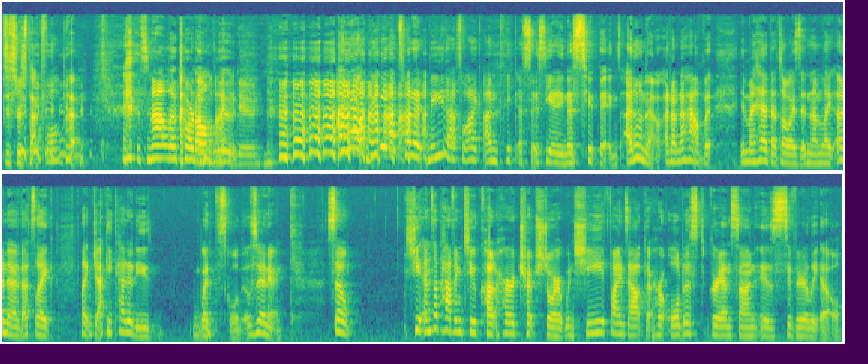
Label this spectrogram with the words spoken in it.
disrespectful. But It's not Le Cordon Bleu, dude. I know maybe that's what it. Maybe that's why like, I'm think associating those two things. I don't know. I don't know how, but in my head that's always. And I'm like, oh no, that's like like Jackie Kennedy went to school. So anyway, so she ends up having to cut her trip short when she finds out that her oldest grandson is severely ill.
